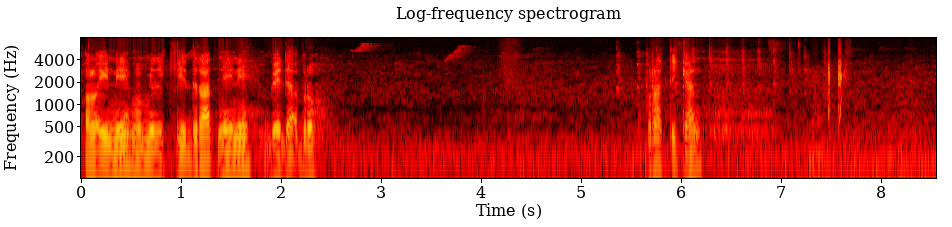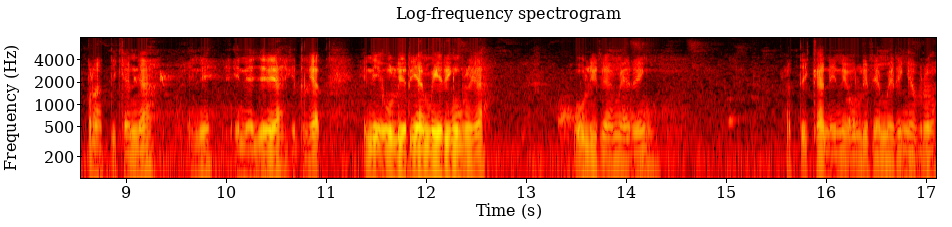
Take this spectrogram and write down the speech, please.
Kalau ini memiliki dratnya ini beda bro. Perhatikan. Perhatikan ya ini ini aja ya kita lihat. Ini ulirnya miring bro ya. Ulirnya miring. Perhatikan ini ulirnya miring ya bro.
